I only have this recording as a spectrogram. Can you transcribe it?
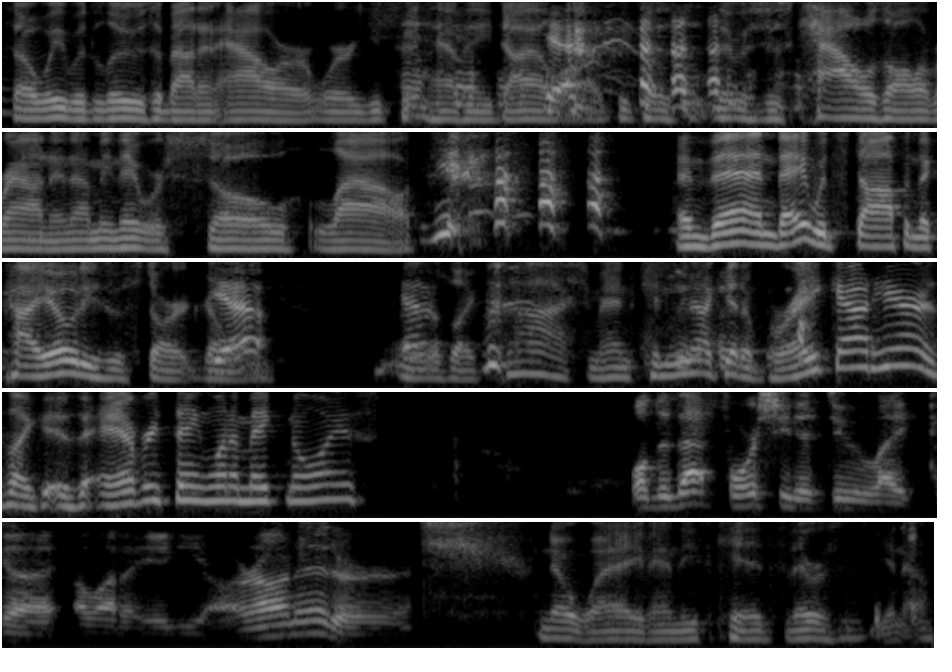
So we would lose about an hour where you couldn't have any dialogue yeah. because there was just cows all around, and I mean they were so loud. Yeah. and then they would stop, and the coyotes would start going. Yeah. And I was like, gosh, man, can we not get a break out here?" here? Is like, is everything want to make noise? Well, did that force you to do like uh, a lot of ADR on it, or? No way, man. These kids, there was, you know,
